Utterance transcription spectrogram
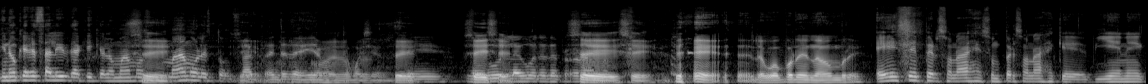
Y no quiere salir de aquí, que lo más, Sí. más molestoso. Bueno, sí. le Sí, gu- sí. le gusta este programa. Sí, sí. Le voy a poner nombre. Ese personaje es un personaje que viene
